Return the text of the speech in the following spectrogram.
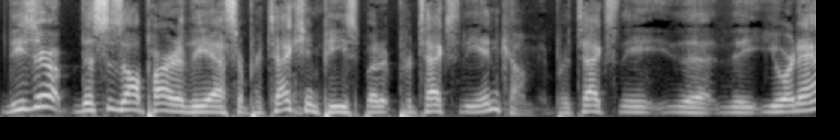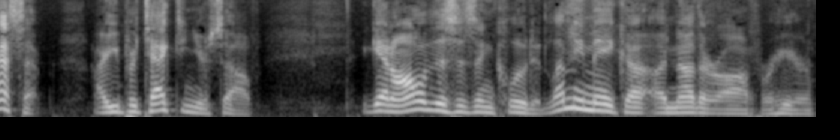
these are this is all part of the asset protection piece, but it protects the income. It protects the the, the you're an asset. Are you protecting yourself? Again, all of this is included. Let me make a, another offer here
